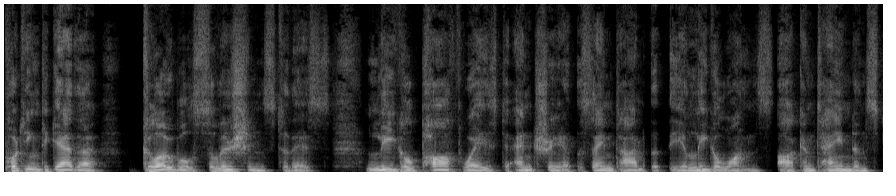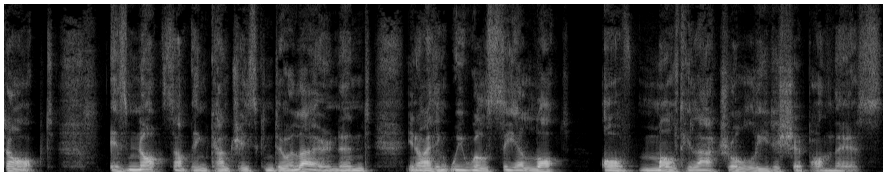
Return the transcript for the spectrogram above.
putting together global solutions to this, legal pathways to entry at the same time that the illegal ones are contained and stopped is not something countries can do alone. And, you know, I think we will see a lot of multilateral leadership on this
